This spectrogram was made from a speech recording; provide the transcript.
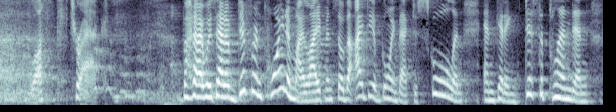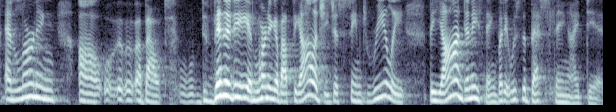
Lost track. But I was at a different point in my life, and so the idea of going back to school and, and getting disciplined and, and learning uh, about divinity and learning about theology just seemed really beyond anything, but it was the best thing I did.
